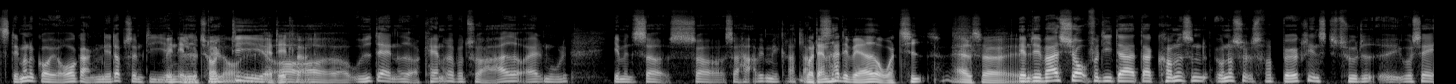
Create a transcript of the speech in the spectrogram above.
stemmerne går i overgang, netop som de er blevet 11-12 år, dygtige ja, det er og, og, og uddannet og kan repertoireet og alt muligt, jamen så, så, så har vi dem ikke ret lang Hvordan har det været over tid? Altså, øh, Jamen, det er meget sjovt, fordi der, der er kommet sådan en undersøgelse fra Berkeley-instituttet i USA,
